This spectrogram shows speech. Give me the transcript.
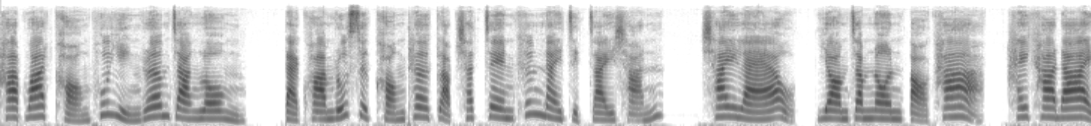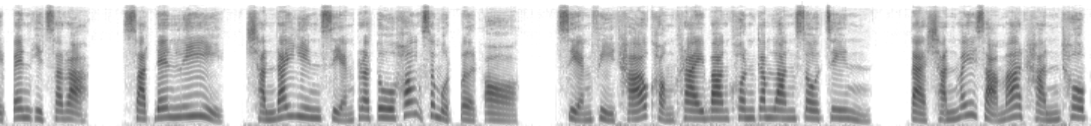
ภาพวาดของผู้หญิงเริ่มจางลง แต่ความรู้สึกของเธอกลับชัดเจนขึ้นในจิตใจฉัน ใช่แล้ว ยอมจำนนต่อข้าให้ข้าได้เป็นอิสระสัตเดนลี่ ฉันได้ยินเสียงประตูห้องสมุดเปิดออก เสียงฝีเท้าของใครบางคนกำลังโซจิน แต่ฉันไม่สามารถหันโทรไป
